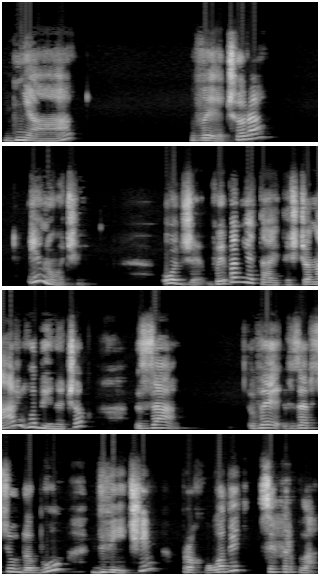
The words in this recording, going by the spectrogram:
дня, вечора і ночі. Отже, ви пам'ятаєте, що наш годиночок за, за всю добу двічі проходить циферблат.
